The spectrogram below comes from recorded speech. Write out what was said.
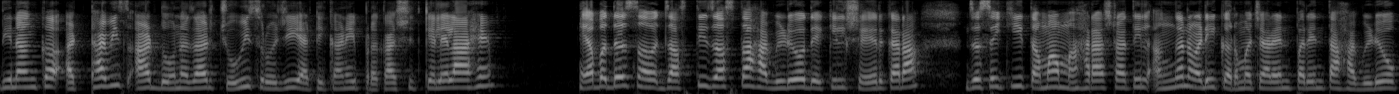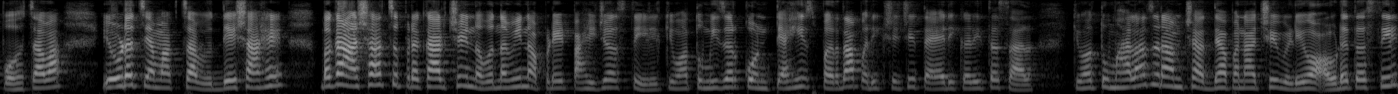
दिनांक अठ्ठावीस आठ दोन हजार चोवीस रोजी या ठिकाणी प्रकाशित केलेला आहे. याबद्दल स जास्तीत जास्त हा व्हिडिओ देखील शेअर करा. जसे की तमाम महाराष्ट्रातील अंगणवाडी कर्मचाऱ्यांपर्यंत हा व्हिडिओ पोहोचावा. एवढंच यामागचा उद्देश आहे. बघा अशाच प्रकारचे नवनवीन अपडेट पाहिजे असतील किंवा तुम्ही जर कोणत्याही स्पर्धा परीक्षेची तयारी करीत असाल किंवा तुम्हाला जर आमच्या अध्यापनाचे व्हिडिओ आवडत असतील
